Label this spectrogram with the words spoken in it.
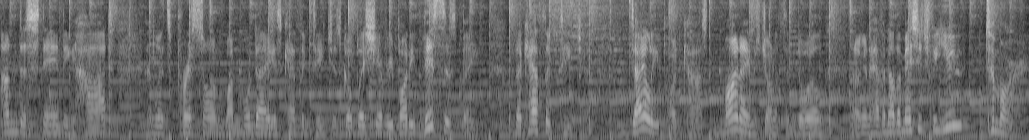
understanding heart, and let's press on one more day as Catholic teachers. God bless you, everybody. This has been the Catholic Teacher Daily Podcast. My name's Jonathan Doyle, and I'm going to have another message for you tomorrow.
